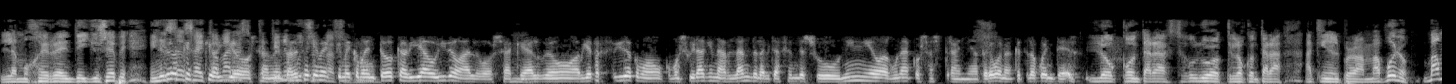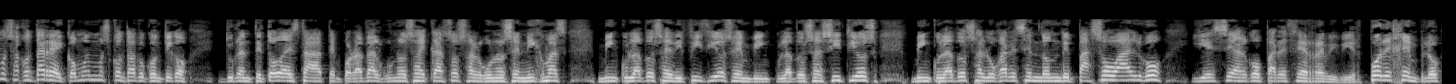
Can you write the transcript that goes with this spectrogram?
la mujer eh, de Giuseppe en Yo esas que es que cámaras oyó, o sea, que me parece que me, casos, que me ¿no? comentó que había oído algo, o sea, que Mm. algo había percibido como, como si hubiera alguien hablando en la habitación de su niño, alguna cosa extraña. Pero bueno, que te lo cuente él. Lo contará, seguro que lo contará aquí en el programa. Bueno, vamos a contar, eh, como hemos contado contigo durante toda esta temporada, algunos eh, casos, algunos enigmas vinculados a edificios, vinculados a sitios, vinculados a lugares en donde pasó algo y ese algo parece revivir. Por ejemplo,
